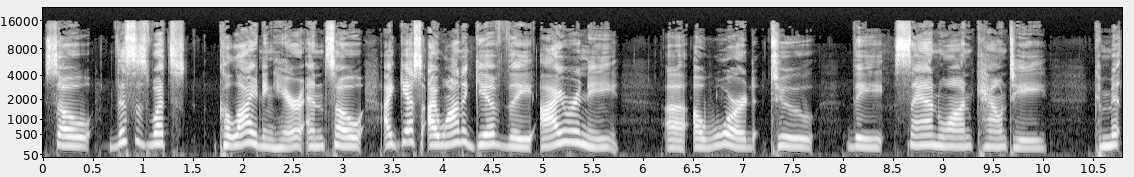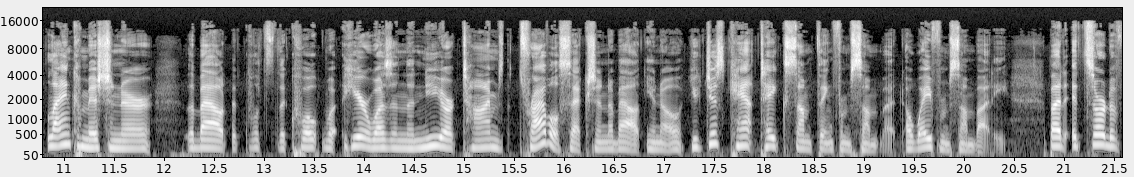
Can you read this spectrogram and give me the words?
So this is what's colliding here. And so I guess I want to give the irony uh, award to the San Juan County commit land commissioner about what's the quote what here was in the New York Times travel section about you know you just can't take something from somebody away from somebody but it's sort of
